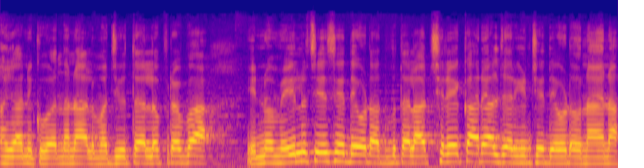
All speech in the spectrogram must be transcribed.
అయ్యానికి వందనాలు మా జీవితాల్లో ప్రభా. ఎన్నో మేలు చేసే దేవుడు అద్భుతాలు ఆశ్చర్యకార్యాలు జరిగించే దేవుడు నాయన.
